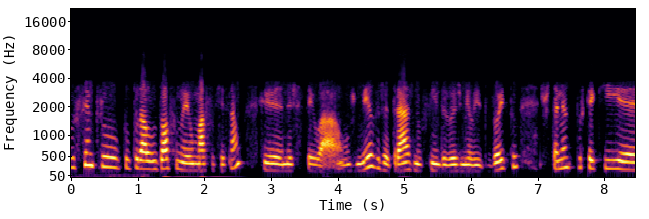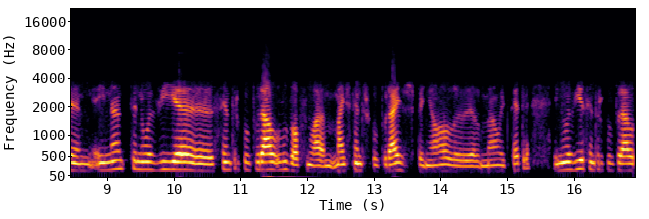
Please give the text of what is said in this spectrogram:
O Centro Cultural Lusófono é uma associação que nasceu há uns meses atrás, no fim de 2018, justamente porque aqui eh, em Nantes não havia eh, centro cultural lusófono. Há mais centros culturais, espanhol, eh, alemão, etc. E não havia centro cultural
